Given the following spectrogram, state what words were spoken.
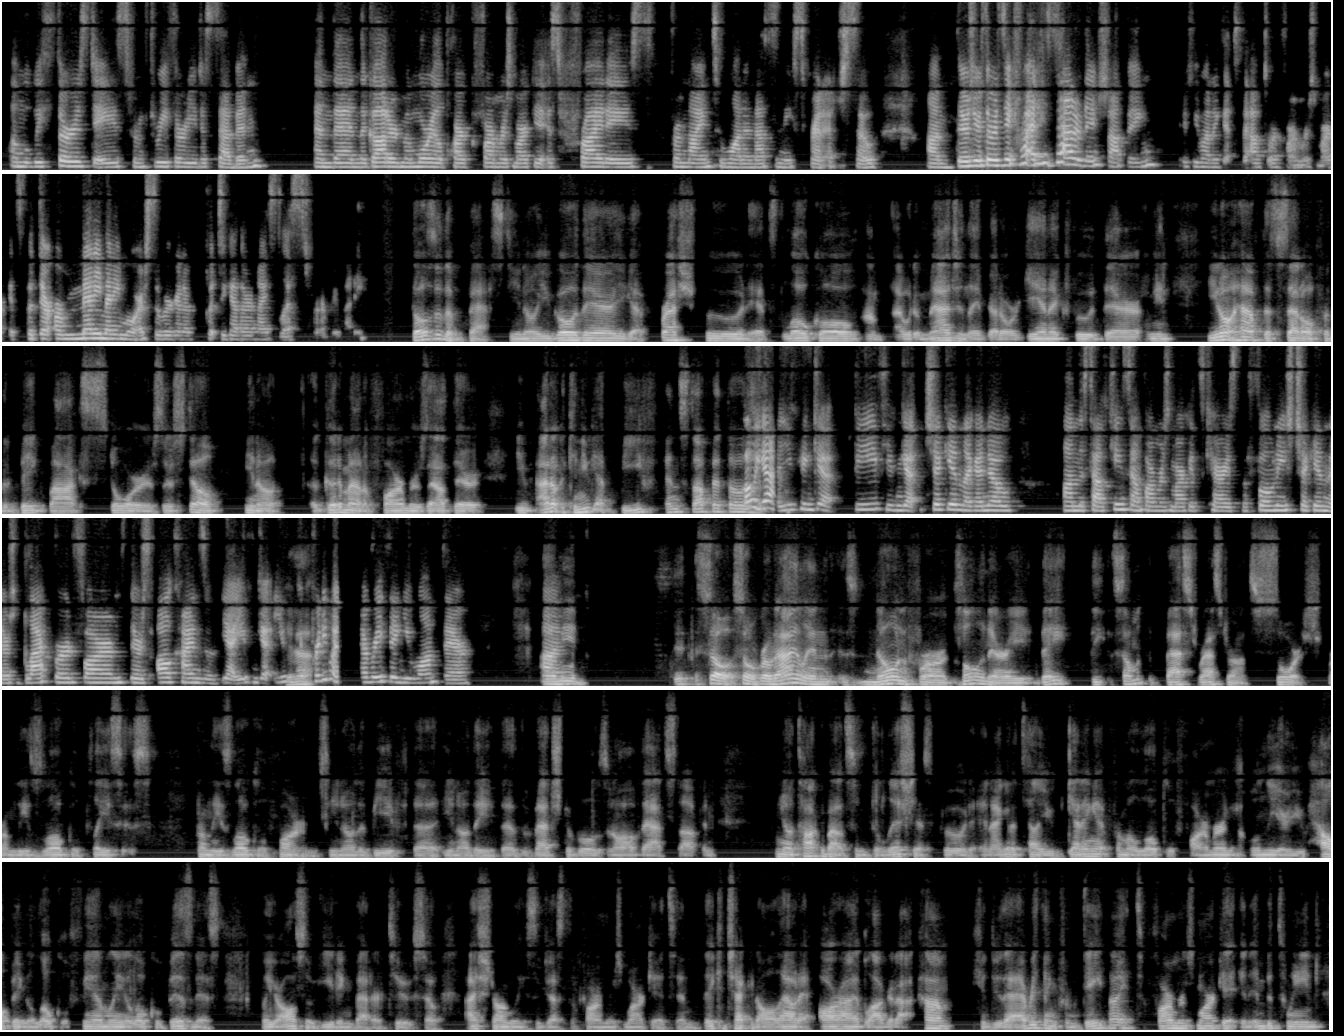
um, will be Thursdays from 3:30 to 7. And then the Goddard Memorial Park Farmers Market is Fridays from 9 to 1, and that's in East Greenwich. So um, there's your Thursday, Friday, Saturday shopping if you want to get to the outdoor farmers markets. But there are many, many more. So we're going to put together a nice list for everybody. Those are the best. You know, you go there, you get fresh food, it's local. Um, I would imagine they've got organic food there. I mean, you don't have to settle for the big box stores. There's still, you know, a good amount of farmers out there you I don't can you get beef and stuff at those? Oh yeah, you can get beef, you can get chicken. Like I know on the South Kingstown Farmers Markets carries the Phonies chicken. There's Blackbird Farms. There's all kinds of yeah. You can get you can yeah. get pretty much everything you want there. Um, I mean, so so Rhode Island is known for our culinary. They the some of the best restaurants source from these local places, from these local farms. You know the beef, the you know the the, the vegetables and all of that stuff and you know, talk about some delicious food. And I got to tell you, getting it from a local farmer, not only are you helping a local family, a local business, but you're also eating better too. So I strongly suggest the farmers markets, and they can check it all out at riblogger.com. You can do that everything from date night to farmers market and in between.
